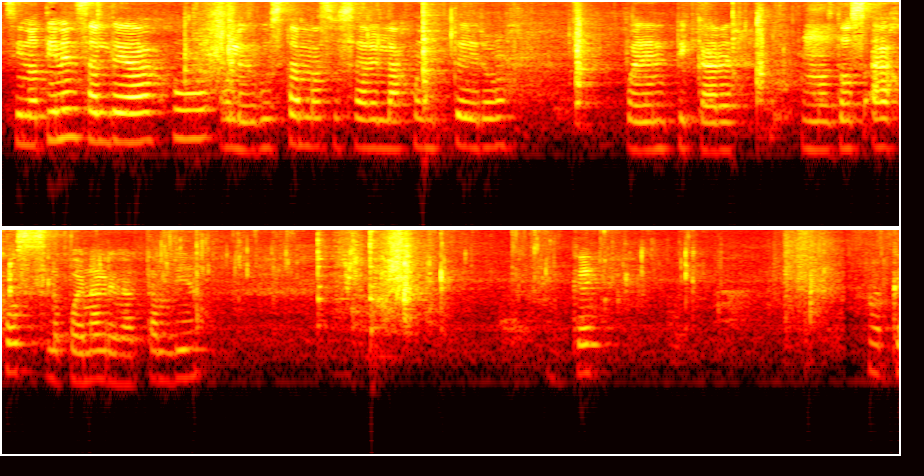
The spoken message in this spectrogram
Si no tienen sal de ajo o les gusta más usar el ajo entero, pueden picar unos dos ajos y se lo pueden agregar también. Ok. Ok,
